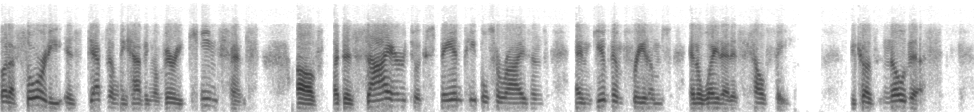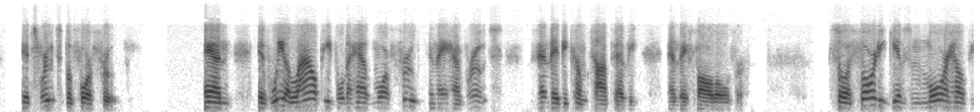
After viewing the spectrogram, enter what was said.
but authority is definitely having a very keen sense of a desire to expand people's horizons and give them freedoms in a way that is healthy. Because know this, it's roots before fruit. And if we allow people to have more fruit than they have roots, then they become top heavy and they fall over. So authority gives more healthy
